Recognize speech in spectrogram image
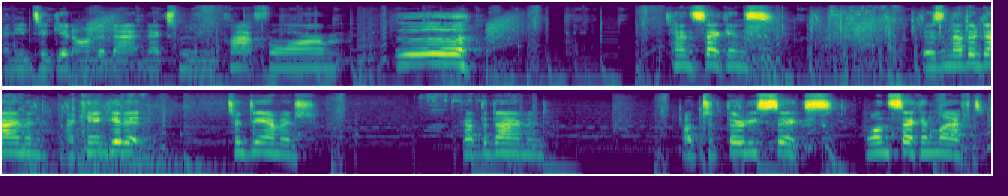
I need to get onto that next moving platform. Ugh. 10 seconds. There's another diamond. I can't get it. Took damage. Got the diamond. Up to 36. One second left.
